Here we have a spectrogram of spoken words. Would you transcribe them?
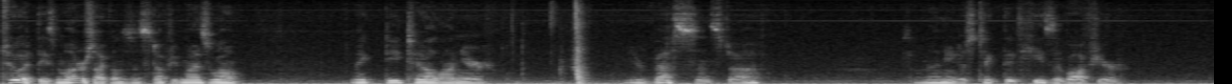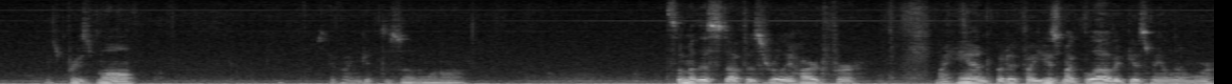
to it. These motorcycles and stuff, you might as well make detail on your your vests and stuff. So then you just take the adhesive off your. It's pretty small See if I can get this other one off. Some of this stuff is really hard for my hand, but if I use my glove, it gives me a little more.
